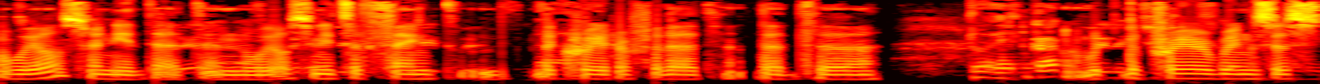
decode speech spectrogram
We also need that, and we also need to thank the Creator for that, that the, the prayer brings us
